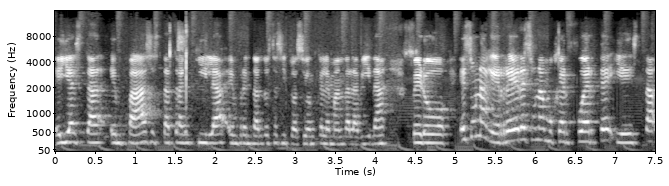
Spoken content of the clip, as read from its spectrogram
ella está en paz, está tranquila enfrentando esta situación que le manda la vida, pero es una guerrera, es una mujer fuerte y está,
